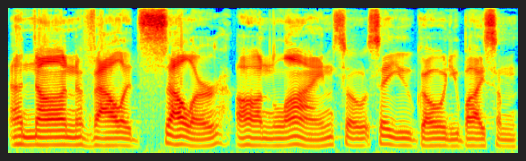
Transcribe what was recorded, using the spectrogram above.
a non valid seller online. So, say you go and you buy some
